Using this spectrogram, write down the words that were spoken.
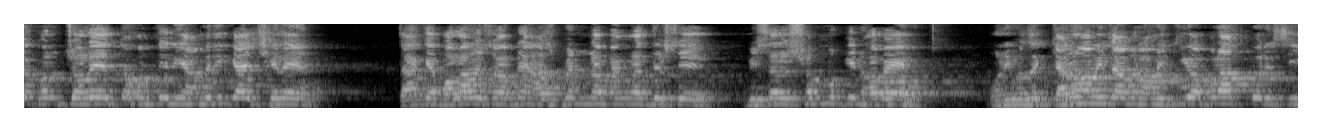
যখন চলে তখন তিনি আমেরিকায় ছিলেন। তাকে বলা হয়েছে, আপনি আসবেন না বাংলাদেশে, বিচারের সম্মুখীন হবেন। উনি বলছেন, কেন আমি যাব আমি কি অপরাধ করেছি?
